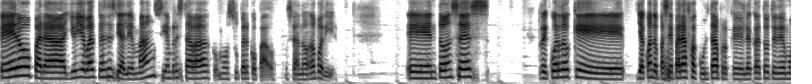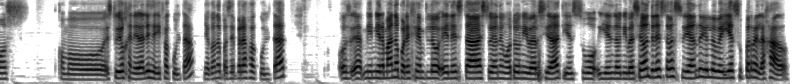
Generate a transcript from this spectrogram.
pero para yo llevar clases de alemán siempre estaba como súper copado, o sea, no, no podía. Eh, entonces, recuerdo que ya cuando pasé para facultad, porque en la Cato tenemos como estudios generales de facultad, ya cuando pasé para facultad, mi, mi, hermano, por ejemplo, él está estudiando en otra universidad y en, su, y en la universidad donde él estaba estudiando yo lo veía súper relajado.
